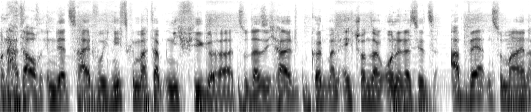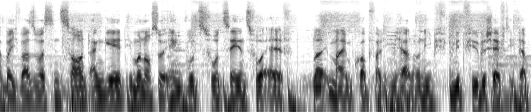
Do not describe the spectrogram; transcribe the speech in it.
und hatte auch in der Zeit, wo ich nichts gemacht habe, nicht viel gehört. So dass ich halt, könnte man echt schon sagen, ohne das jetzt abwerten zu meinen, aber ich war so, was den Sound angeht, immer noch so irgendwo 2010, 2011 ne, in meinem Kopf, weil ich mich halt auch nicht mit viel beschäftigt habe.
